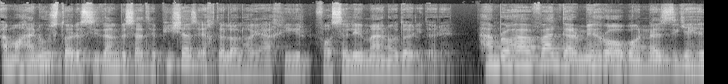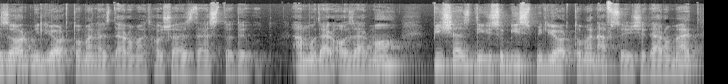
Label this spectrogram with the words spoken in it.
اما هنوز تا رسیدن به سطح پیش از اختلال های اخیر فاصله معناداری داره. همراه اول در مهر و آبان نزدیک هزار میلیارد تومن از درآمدهاش از دست داده بود اما در آذر ماه بیش از 220 میلیارد تومن افزایش درآمد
